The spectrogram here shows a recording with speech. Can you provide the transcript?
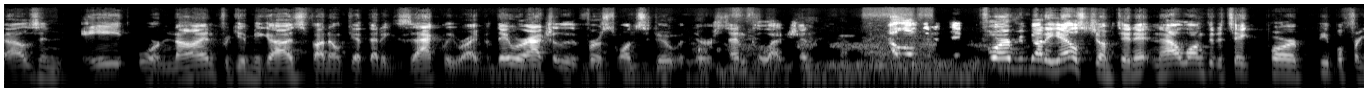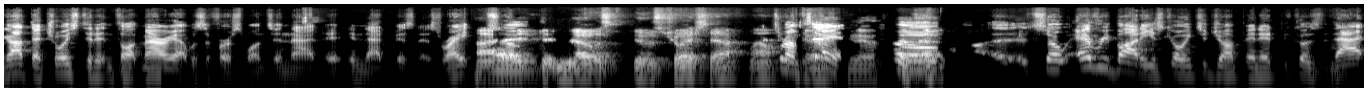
2008 or nine. Forgive me, guys, if I don't get that exactly right. But they were actually the first ones to do it with their Ascend collection. How long did it take before everybody else jumped in it, and how long did it take before people forgot that Choice did it and thought Marriott was the first ones in that in that business? Right. I So didn't know it was, it was choice. Yeah. Wow. that's what I'm Yeah, saying. yeah. So, uh, so everybody is going to jump in it because that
